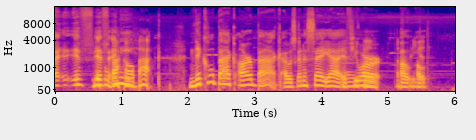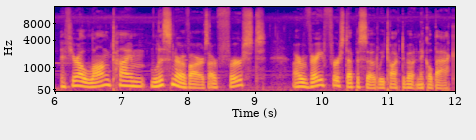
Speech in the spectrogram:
if if Nickelback any are back. Nickelback are back. I was going to say, yeah. There if you go. are a, a- if you're a long time listener of ours, our first, our very first episode, we talked about Nickelback,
